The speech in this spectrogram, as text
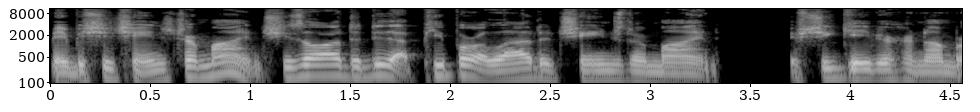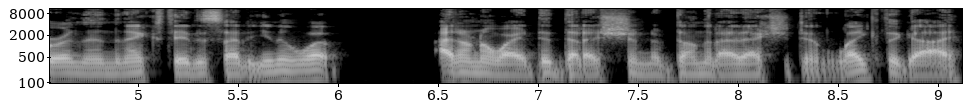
Maybe she changed her mind. She's allowed to do that. People are allowed to change their mind if she gave you her number and then the next day decided, you know what, I don't know why I did that. I shouldn't have done that. I actually didn't like the guy.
